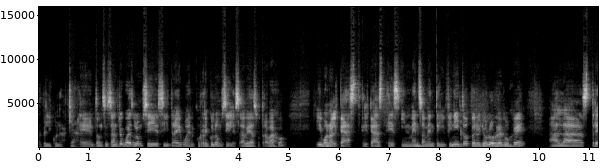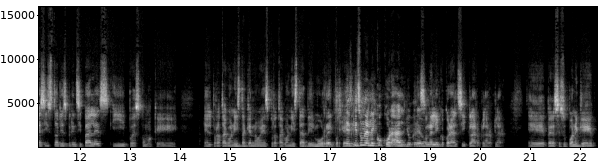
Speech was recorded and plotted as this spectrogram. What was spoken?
esa película. Ya. Eh, Entonces, Andrew Weslum sí, sí trae buen currículum, sí le sabe a su trabajo. Y bueno, el cast. El cast es inmensamente infinito, pero yo lo reduje a las tres historias principales y pues como que el protagonista que no es protagonista, Bill Murray, porque Es que es un elenco coral, yo creo. es un elenco coral, sí, claro, claro, claro. Eh, pero se supone que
